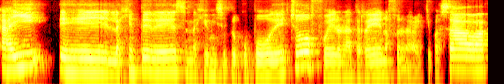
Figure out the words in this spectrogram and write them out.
Ahí eh, la gente de Sandagemi se preocupó, de hecho, fueron a terreno, fueron a ver qué pasaba,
